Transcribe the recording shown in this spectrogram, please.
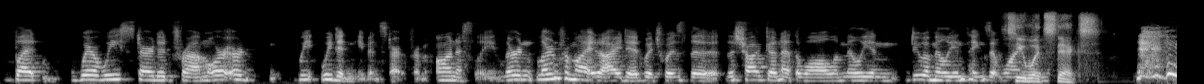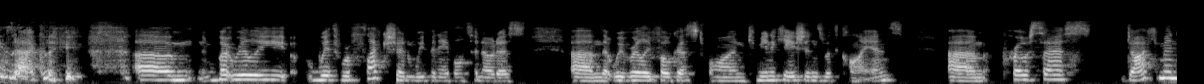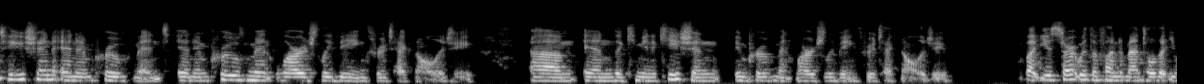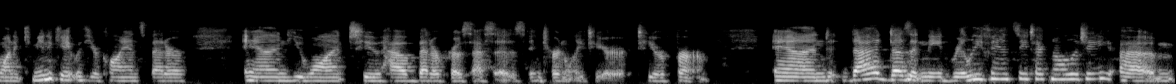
but where we started from, or, or we, we didn't even start from honestly learn learn from what i did which was the the shotgun at the wall a million do a million things at once see what sticks. Exactly. Um, but really with reflection we've been able to notice um, that we've really focused on communications with clients um, process documentation and improvement and improvement largely being through technology um, and the communication improvement largely being through technology. But you start with the fundamental that you want to communicate with your clients better and you want to have better processes internally to your to your firm. And that doesn't need really fancy technology. Um,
